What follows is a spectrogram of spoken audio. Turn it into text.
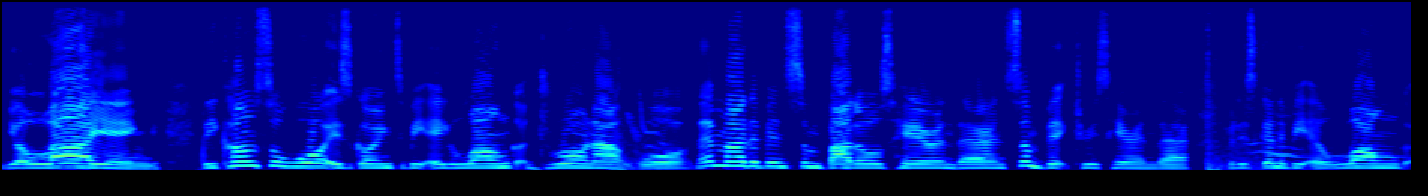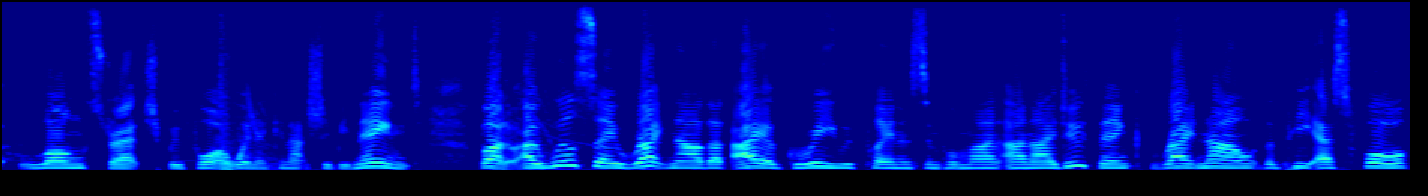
You're lying. The console war is going to be a long, drawn out war. There might have been some battles here and there and some victories here and there, but it's going to be a long, long stretch before a winner can actually be named. But I will say right now that I agree with Plain and Simple Man, and I do think right now the PS4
